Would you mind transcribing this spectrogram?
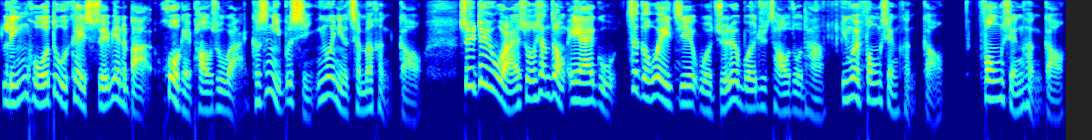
灵活度可以随便的把货给抛出来，可是你不行，因为你的成本很高。所以对于我来说，像这种 AI 股，这个位阶我绝对不会去操作它，因为风险很高，风险很高。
